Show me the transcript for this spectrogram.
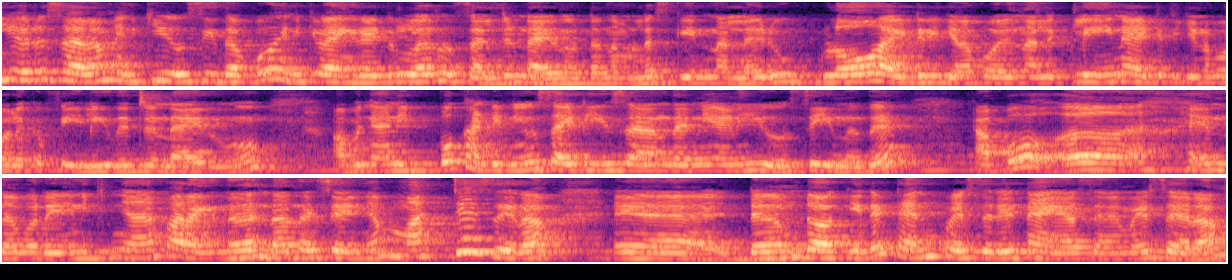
ഈ ഒരു സെറം എനിക്ക് യൂസ് ചെയ്തപ്പോൾ എനിക്ക് ഭയങ്കരമായിട്ടുള്ള റിസൾട്ട് ഉണ്ടായിരുന്നു കേട്ടോ. നമ്മുടെ സ്കിൻ നല്ലൊരു ഗ്ലോ ആയിട്ടിരിക്കുന്ന പോലെ നല്ല ക്ലീൻ ആയിട്ടിരിക്കുന്ന പോലെയൊക്കെ ഫീൽ ചെയ്തിട്ടുണ്ടായിരുന്നു. അപ്പോൾ ഞാൻ ഇപ്പോൾ കണ്ടിന്യൂസ് ആയിട്ട് ഈ സെറം തന്നെയാണ് യൂസ് ചെയ്യുന്നത്. അപ്പോൾ എന്താ പറയുക എനിക്ക് ഞാൻ പറയുന്നത് എന്താണെന്ന് വെച്ച് കഴിഞ്ഞാൽ മറ്റേ സിറം ഡേം ഡോക്കിന്റെ ടെൻ പെർസെന്റേജ് നയാസനമേഡ് സിറം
